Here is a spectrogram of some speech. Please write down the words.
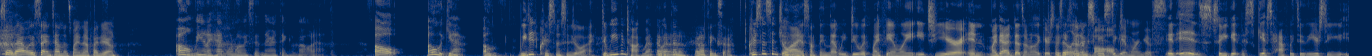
So that was Sight and Sound. That's mine. Now find your own. oh man, I had one when I was sitting there thinking about that. Oh, oh yeah. Oh, we did Christmas in July. Did we even talk about that I with don't, them? know. I don't think so. Christmas in July hmm. is something that we do with my family each year, and my dad doesn't really care, so It's he's a not lame excuse to get more gifts. It is. So you get this gifts halfway through the year, so you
